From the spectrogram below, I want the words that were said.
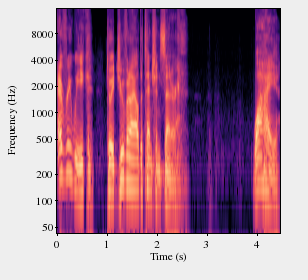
every week to a juvenile detention center. Why?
